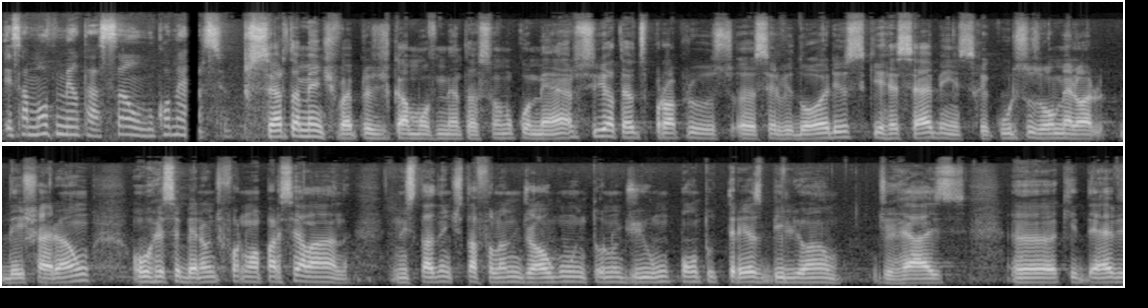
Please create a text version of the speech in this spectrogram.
essa movimentação no comércio? Certamente vai prejudicar a movimentação no comércio e até dos próprios uh, servidores que recebem esses recursos, ou melhor, deixarão ou receberão de forma parcelada. No Estado, a gente está falando de algo em torno de 1,3 bilhão de reais uh, que, deve,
